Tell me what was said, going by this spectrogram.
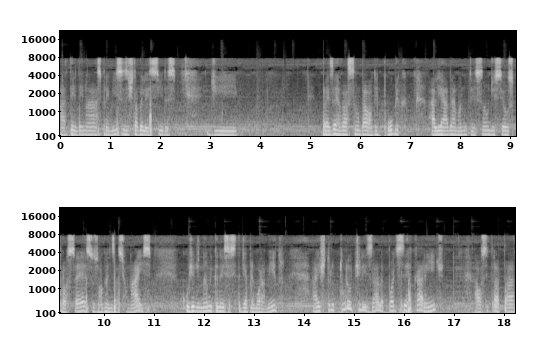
atendendo às premissas estabelecidas de preservação da ordem pública, aliada à manutenção de seus processos organizacionais, cuja dinâmica necessita de aprimoramento, a estrutura utilizada pode ser carente ao se tratar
